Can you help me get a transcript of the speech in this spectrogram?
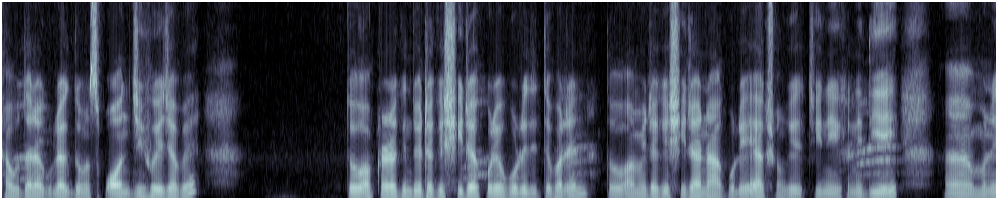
সাবুদানাগুলো একদম স্পঞ্জি হয়ে যাবে। তো আপনারা কিন্তু এটাকে শিরা করেও করে দিতে পারেন। তো আমি এটাকে শিরা না করে একসঙ্গে চিনি এখানে দিয়েই মানে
